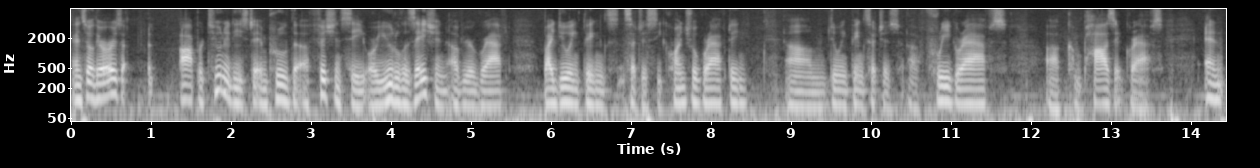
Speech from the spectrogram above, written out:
And so there is opportunities to improve the efficiency or utilization of your graft by doing things such as sequential grafting, um, doing things such as uh, free grafts, uh, composite grafts. And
